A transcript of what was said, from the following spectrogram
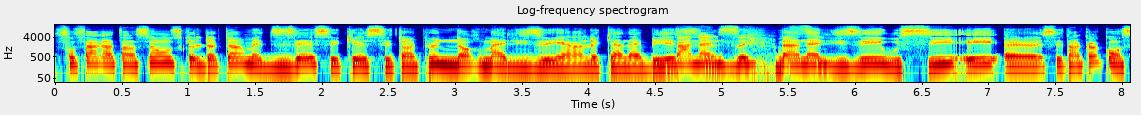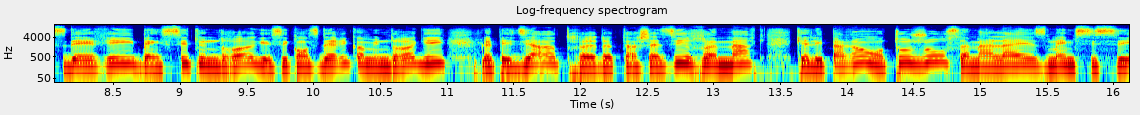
faut faire attention. Ce que le docteur me disait, c'est que c'est un peu normalisé, hein, le cannabis. Banalisé aussi. Banalisé aussi. Et euh, c'est encore considéré, ben c'est une drogue et c'est considéré comme une drogue. Et le pédiatre, docteur Chazy, remarque que les parents ont toujours ce malaise, même si c'est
